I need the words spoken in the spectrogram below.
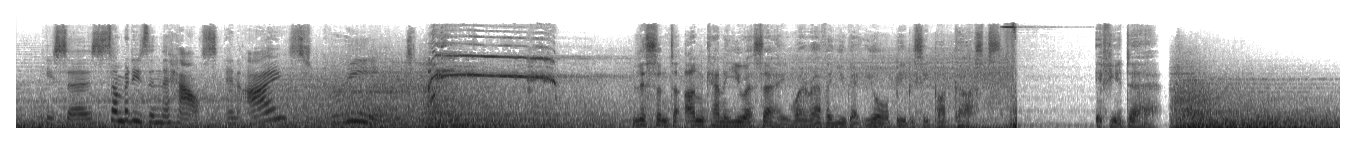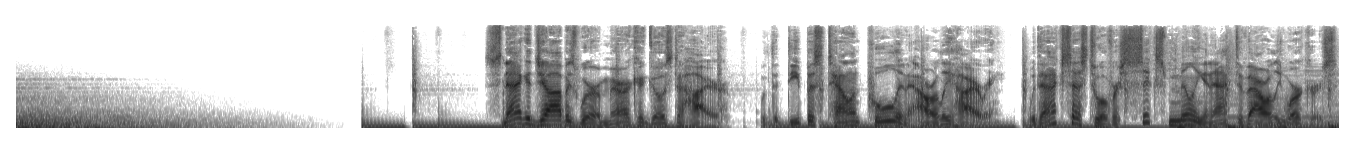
He says, Somebody's in the house, and I screamed. Listen to Uncanny USA wherever you get your BBC podcasts, if you dare. Snagajob is where America goes to hire, with the deepest talent pool in hourly hiring. With access to over 6 million active hourly workers,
